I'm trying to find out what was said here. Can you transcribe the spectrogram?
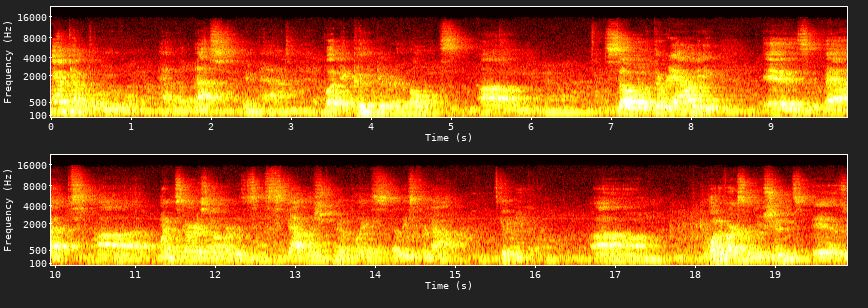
and chemical removal had the best impact, but it couldn't get rid of the bubbles. Um, so the reality is that uh, when starry stonewort is established in a place, at least for now, it's going to be there. Um, one of our solutions is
